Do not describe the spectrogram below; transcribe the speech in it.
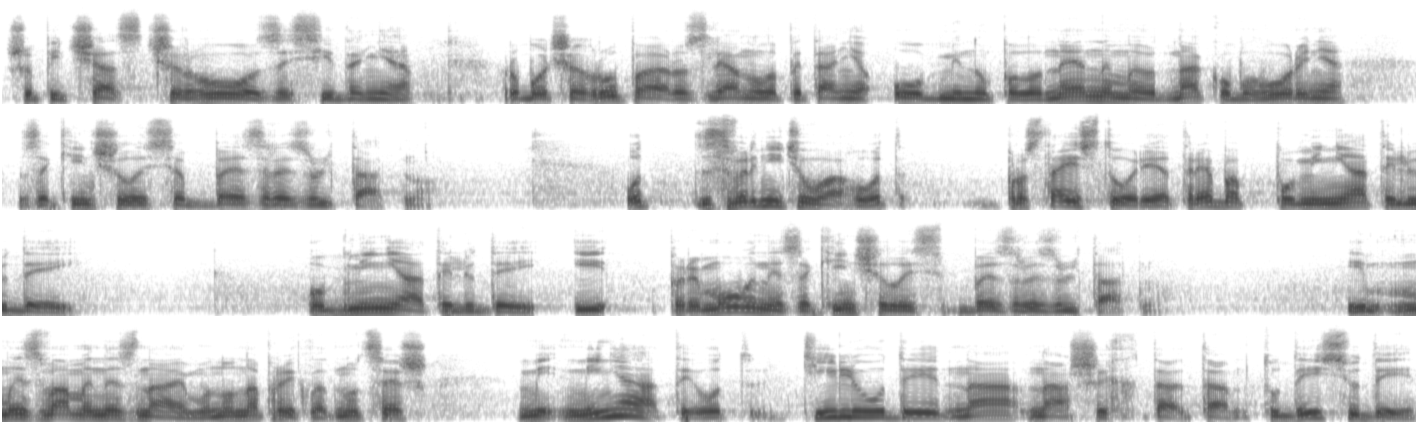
що під час чергового засідання робоча група розглянула питання обміну полоненими, однак обговорення закінчилося безрезультатно. От зверніть увагу, от проста історія. Треба поміняти людей, обміняти людей, і перемовини закінчились безрезультатно. І ми з вами не знаємо. Ну, наприклад, ну це ж міняти. От ті люди на наших та, там туди-сюди.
